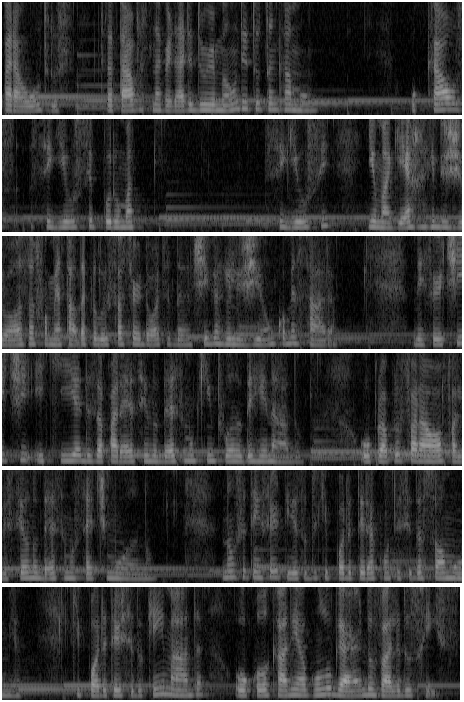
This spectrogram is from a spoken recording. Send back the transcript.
Para outros, tratava-se na verdade do irmão de Tutankhamon. O caos seguiu-se por uma seguiu-se e uma guerra religiosa fomentada pelos sacerdotes da antiga religião começara. Nefertiti e Kia desaparecem no 15º ano de reinado. O próprio faraó faleceu no 17º ano. Não se tem certeza do que pode ter acontecido à sua múmia, que pode ter sido queimada ou colocada em algum lugar do Vale dos Reis.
